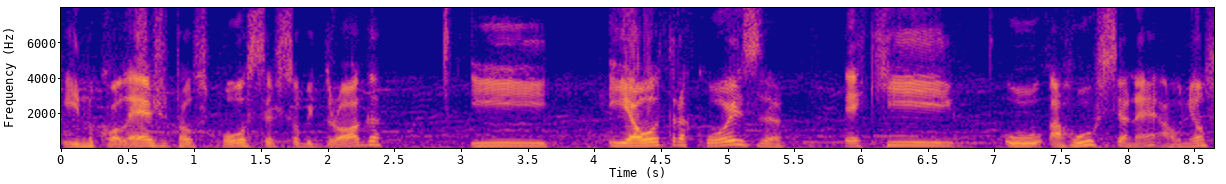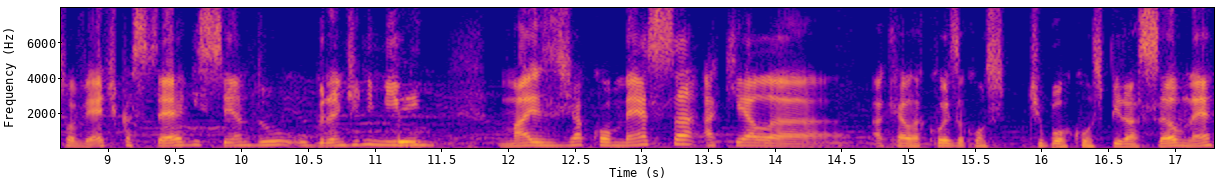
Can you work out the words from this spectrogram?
E no colégio tá os posters sobre droga. E, e a outra coisa é que o, a Rússia, né? A União Soviética segue sendo o grande inimigo. Sim. Mas já começa aquela aquela coisa cons- tipo conspiração, né?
